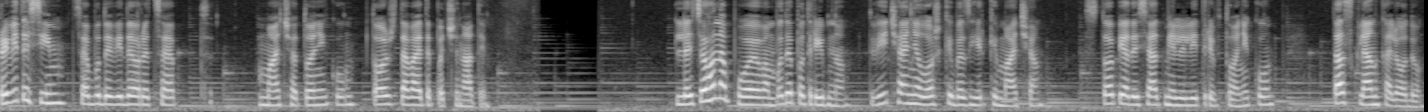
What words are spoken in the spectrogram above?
Привіт усім! Це буде відеорецепт матча тоніку. Тож давайте починати. Для цього напою вам буде потрібно 2 чайні ложки без гірки матча, 150 мл тоніку та склянка льоду.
